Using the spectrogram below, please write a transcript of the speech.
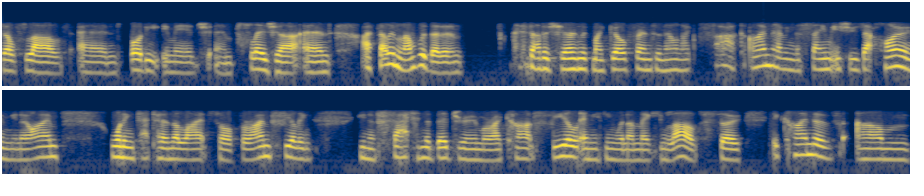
self love and body image and pleasure. And I fell in love with it. And I started sharing with my girlfriends, and they were like, fuck, I'm having the same issues at home. You know, I'm wanting to turn the lights off, or I'm feeling, you know, fat in the bedroom, or I can't feel anything when I'm making love. So it kind of, um,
